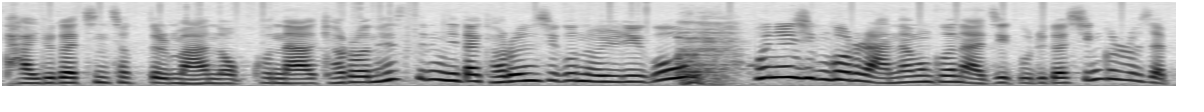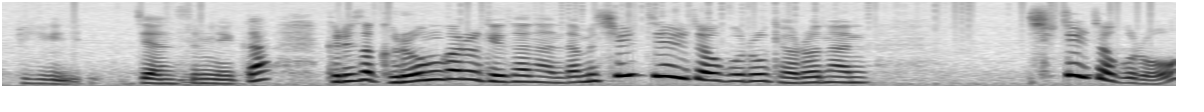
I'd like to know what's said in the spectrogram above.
달가 친척들 많고 나 결혼했습니다 결혼식은 올리고 혼인 신고를 안 하면 그건 아직 우리가 싱글로 잡히지 않습니까? 그래서 그런 거를 계산한다면 실질적으로 결혼한 실질적으로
